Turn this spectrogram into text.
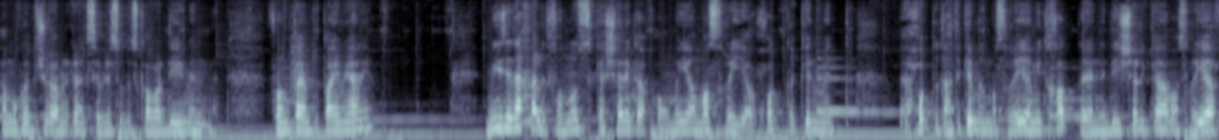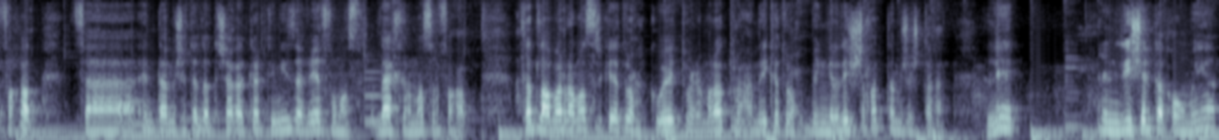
فممكن تشوف امريكان اكسبريس وديسكفر دي من from time to time يعني. ميزة دخلت في النص كشركة قومية مصرية وحط كلمة حط تحت كلمة مصرية 100 خط لأن دي شركة مصرية فقط فأنت مش هتقدر تشغل كارت ميزة غير في مصر داخل مصر فقط. هتطلع بره مصر كده تروح الكويت تروح الإمارات تروح أمريكا تروح بنجلاديش حتى مش هيشتغل ليه؟ لأن دي شركة قومية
